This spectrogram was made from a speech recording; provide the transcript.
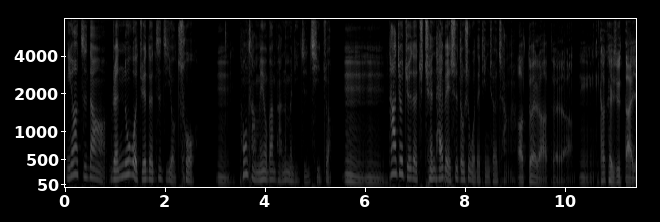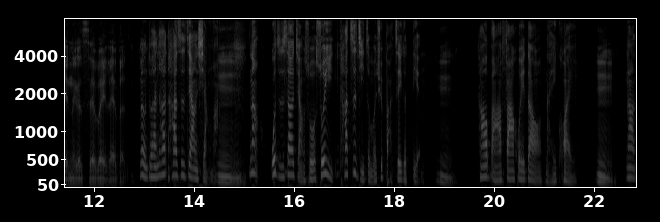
你要知道，人如果觉得自己有错，嗯通常没有办法那么理直气壮。嗯嗯。他就觉得全台北市都是我的停车场啊，哦对了对了，嗯，他可以去代言那个 Seven Eleven，没有对他他是这样想嘛？嗯。那我只是要讲说，所以他自己怎么去把这个点，嗯。他要把它发挥到哪一块？嗯。那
